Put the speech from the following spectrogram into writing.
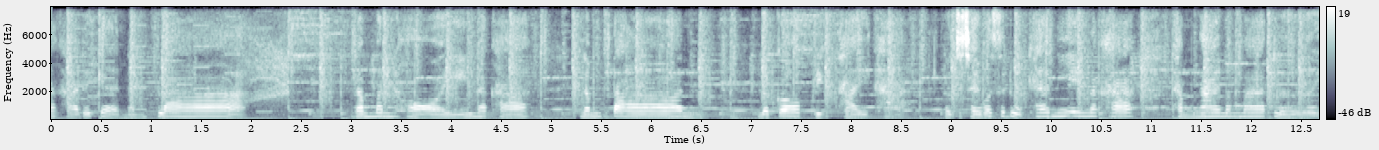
นะคะ ได้แก่น้ำปลา น้ำมันหอยนะคะ น้ำตาล แล้วก็พริกไทยค่ะ เราจะใช้วัสดุแค่นี้เองนะคะทำง่ายมากๆเลย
